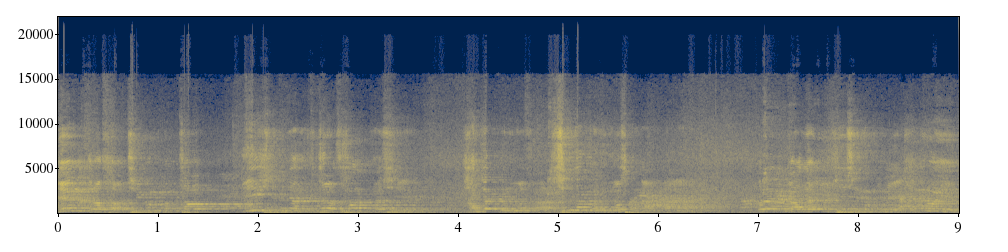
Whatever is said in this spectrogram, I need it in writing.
예를 들어서 지금부터 20년 더살 것이 반절을 못 살아 10년을 못 산다 그러니까 여기 계시는 분이 할머니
